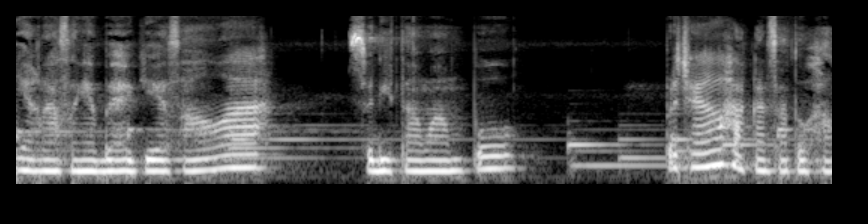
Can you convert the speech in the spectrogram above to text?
yang rasanya bahagia salah, sedih tak mampu, percayalah akan satu hal.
